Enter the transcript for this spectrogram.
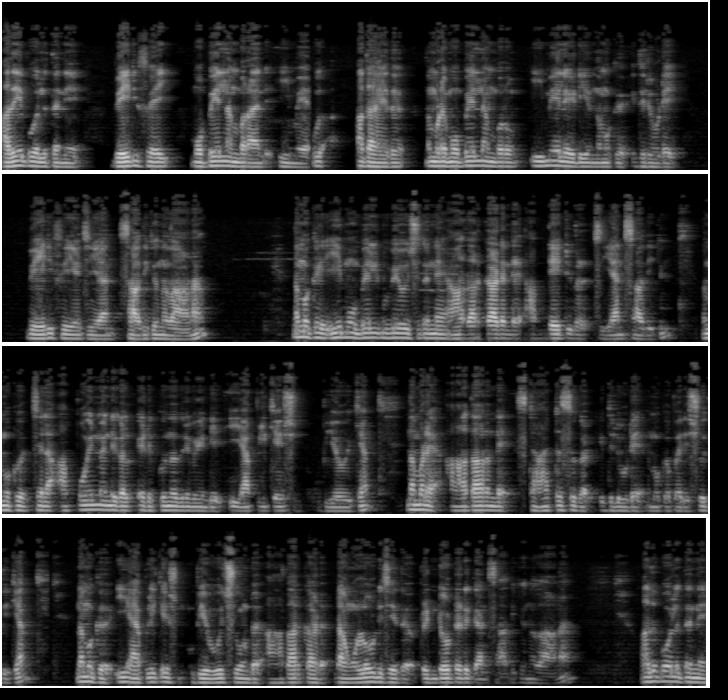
അതേപോലെ തന്നെ verify mobile number and email അതായത് നമ്മുടെ മൊബൈൽ നമ്പറും ഇമെയിൽ ഐ ഡിയും നമുക്ക് ഇതിലൂടെ വെരിഫൈ ചെയ്യാൻ സാധിക്കുന്നതാണ്. നമുക്ക് ഈ മൊബൈൽ ഉപയോഗിച്ച് തന്നെ ആധാർ കാർഡിന്റെ അപ്ഡേറ്റുകൾ ചെയ്യാൻ സാധിക്കും. നമുക്ക് ചില അപ്പോയിന്റ്മെന്റുകൾ എടുക്കുന്നതിന് വേണ്ടി ഈ ആപ്ലിക്കേഷൻ ഉപയോഗിക്കാം. നമ്മുടെ ആധാറിന്റെ സ്റ്റാറ്റസുകൾ ഇതിലൂടെ നമുക്ക് പരിശോധിക്കാം. നമുക്ക് ഈ ആപ്ലിക്കേഷൻ ഉപയോഗിച്ചുകൊണ്ട് ആധാർ കാർഡ് ഡൗൺലോഡ് ചെയ്ത് പ്രിന്റ് ഔട്ട് എടുക്കാൻ സാധിക്കുന്നതാണ്. അതുപോലെ തന്നെ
